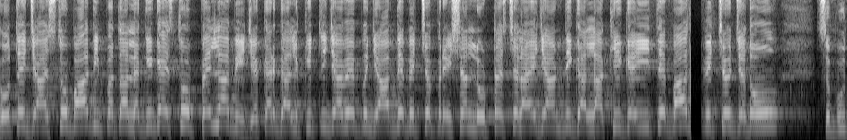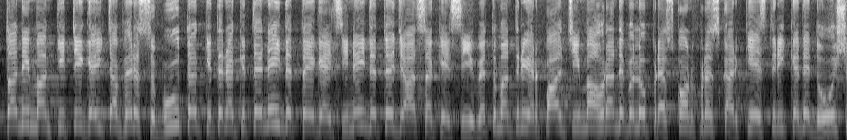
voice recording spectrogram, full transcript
ਉੱਥੇ ਜਾਂਚ ਤੋਂ ਬਾਅਦ ਹੀ ਪਤਾ ਲੱਗੇਗਾ, ਇਸ ਤੋਂ ਪਹਿਲਾਂ ਵੀ ਜੇਕਰ ਗੱਲ ਕੀਤੀ ਜਾਵੇ, ਪੰਜਾਬ ਦੇ ਵਿੱਚ ਆਪਰੇਸ਼ਨ ਲੋਟਸ ਚਲਾਏ ਜਾਣ ਦੀ ਗੱਲ ਆਖੀ ਗਈ ਤੇ ਬਾਅਦ ਵਿੱਚੋਂ ਜਦੋਂ ਸਬੂਤਾਂ ਦੀ ਮੰਗ ਕੀਤੀ ਗਈ ਤਾਂ ਫਿਰ ਸਬੂਤ ਕਿਤੇ ਨਾ ਕਿਤੇ ਨਹੀਂ ਦਿੱਤੇ ਗਏ ਸੀ, ਨਹੀਂ ਦਿੱਤੇ ਜਾ ਸਕੇ ਸੀ। ਵਿੱਤ ਮੰਤਰੀ ਹਰਪਾਲ ਚੀਮਾ ਹੋਰਾਂ ਦੇ ਵੱਲੋਂ ਪ੍ਰੈਸ ਕਾਨਫਰੰਸ ਕਰਕੇ ਇਸ ਤਰੀਕੇ ਦੇ ਦੋਸ਼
